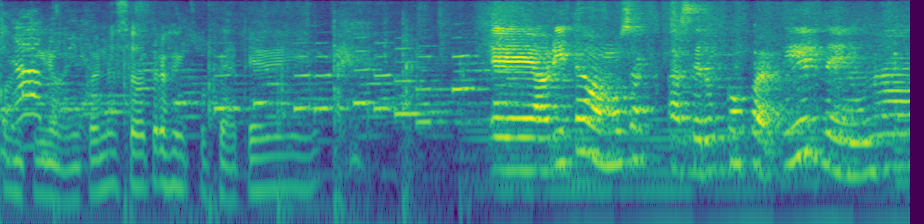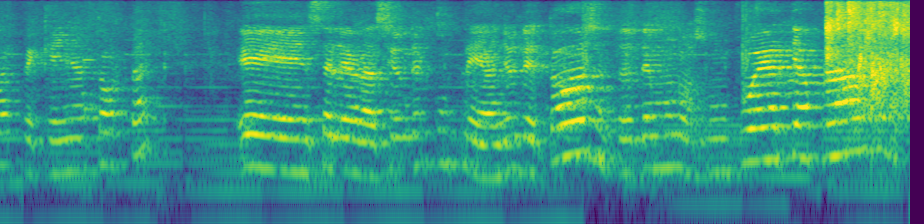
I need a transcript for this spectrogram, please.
Continúen con nosotros en Cupea TV. Eh, ahorita vamos a hacer un compartir de una pequeña torta eh, en celebración del cumpleaños de todos. Entonces démonos un fuerte aplauso.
